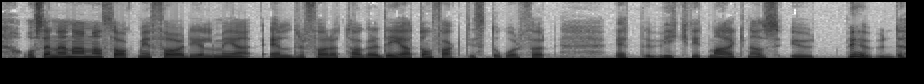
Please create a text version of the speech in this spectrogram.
Och sen en annan sak med fördel med äldre företagare det är att de faktiskt står för ett viktigt marknadsutbud.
